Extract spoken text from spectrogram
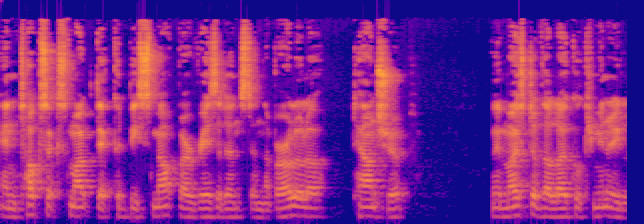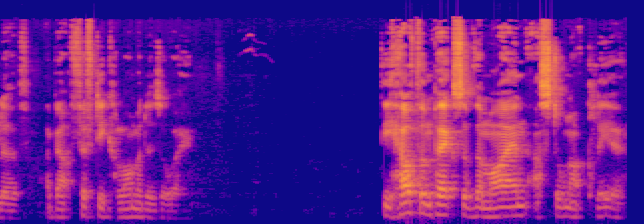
and toxic smoke that could be smelt by residents in the Borroloola township, where most of the local community live, about 50 kilometres away. The health impacts of the mine are still not clear.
